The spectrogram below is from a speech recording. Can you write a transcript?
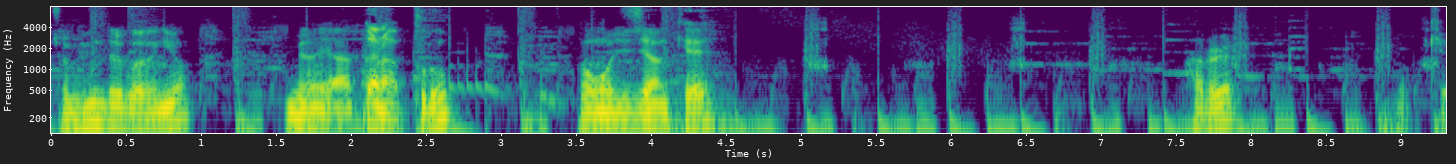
좀 힘들거든요 그러면 약간 앞으로 넘어지지 않게 팔을 이렇게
